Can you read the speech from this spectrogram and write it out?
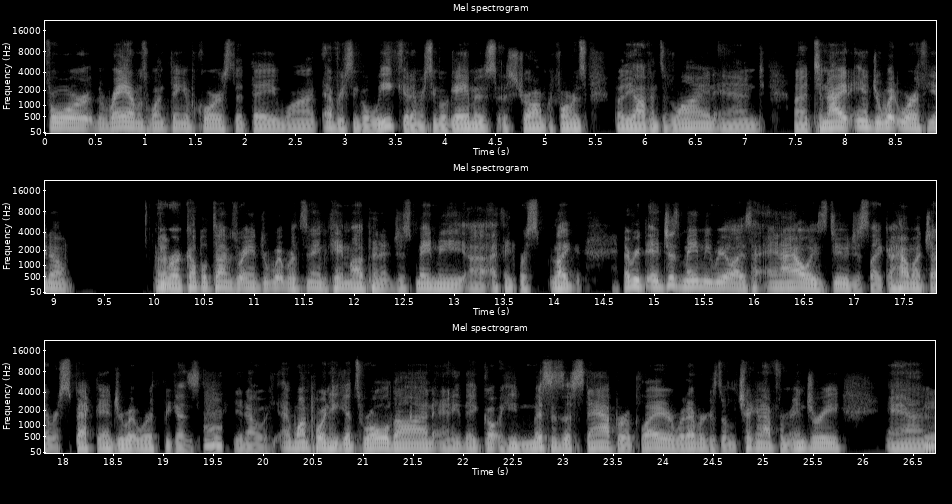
for the Rams, one thing, of course, that they want every single week and every single game is a strong performance by the offensive line. And uh, tonight, Andrew Whitworth, you know, there were a couple times where Andrew Whitworth's name came up, and it just made me, uh, I think, res- like every, it just made me realize, and I always do, just like how much I respect Andrew Whitworth because, mm-hmm. you know, at one point he gets rolled on and he they go he misses a snap or a play or whatever because they're checking out from injury, and mm-hmm.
